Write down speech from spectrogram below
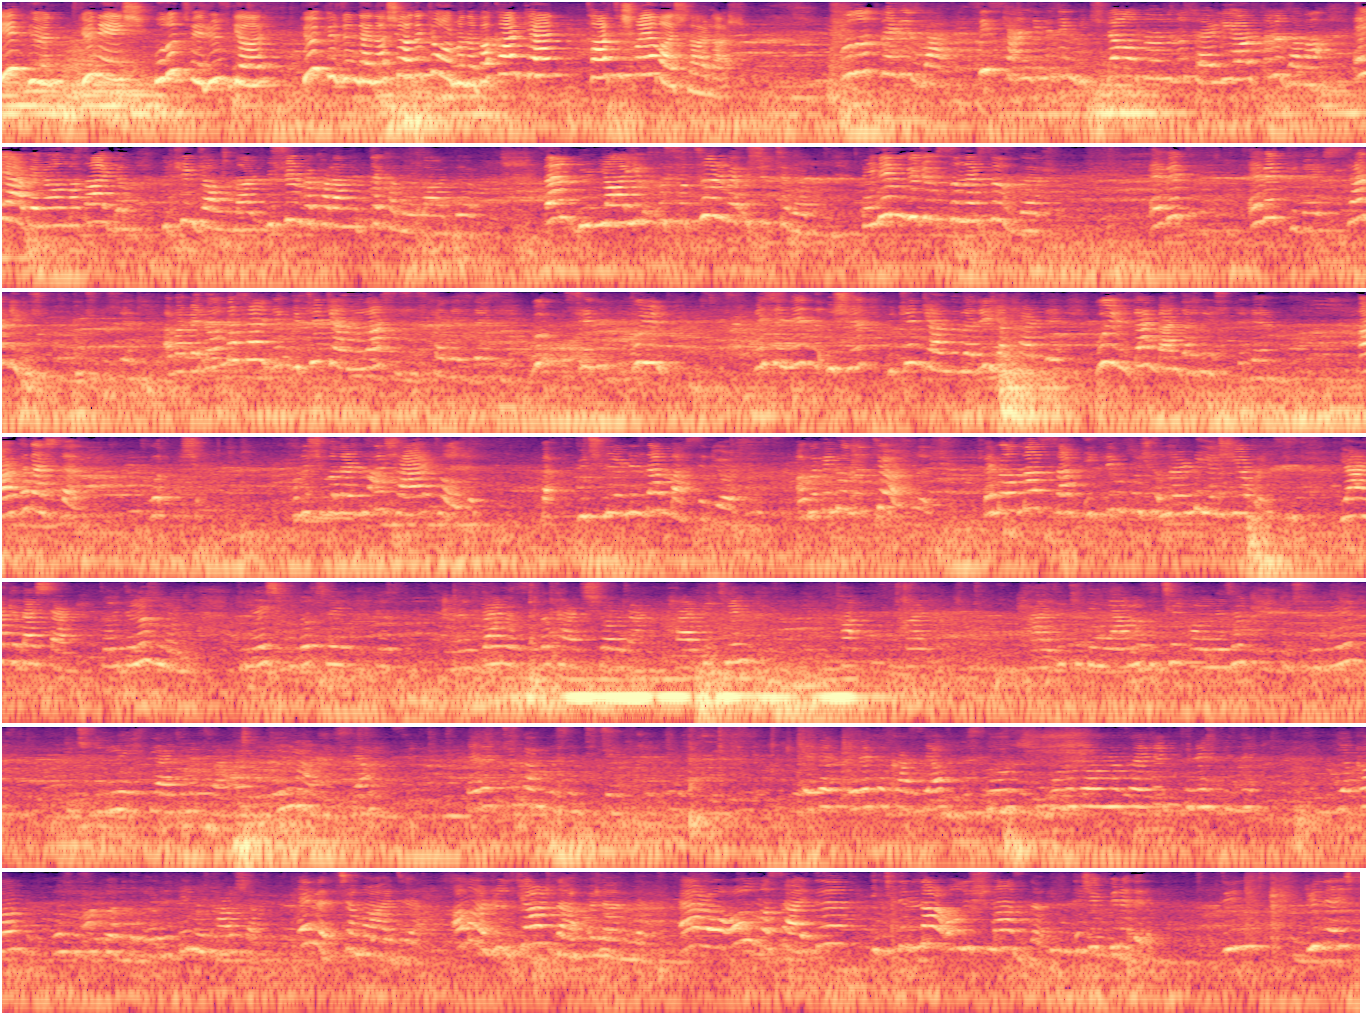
Bir gün güneş, bulut ve rüzgar gökyüzünden aşağıdaki ormana bakarken tartışmaya başlarlar. Bulut ve rüzgar, siz kendinizin güçlü olduğunuzu söylüyorsunuz ama eğer ben olmasaydım bütün canlılar üşür ve karanlıkta kalırlardı. Ben dünyayı ısıtır ve ışıtırım. Benim gücüm sınırsızdır. Evet, evet Güneş, sen de güç, güçlüsün. Ama ben olmasaydım susuz kalırdı. Bu senin, bu ve senin ışın bütün canlıları yakardı. Bu yüzden ben daha üstünüm. Arkadaşlar, bu konuşmalarınıza şahit oldum. Güçlerinizden bahsediyorsunuz. Ama beni unutuyorsunuz. Ben olmazsam iklim koşullarını yaşayamayız. Ya arkadaşlar, duydunuz mu? Güneş, bulut ve iki dünyamız için onların güçlülüğü, güçlülüğüne ihtiyacımız var. Değil mi arkadaşlar? Evet çok haklısın Çiçek. Evet, evet Akasya. Bunu, bunu da olmasaydı güneş bizi yakar ve susuz bırakır. Öyle değil mi Tavşan? Evet çam ağacı. Ama rüzgar da önemli. Eğer o olmasaydı iklimler oluşmazdı. Teşekkür ederim. Dün relays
